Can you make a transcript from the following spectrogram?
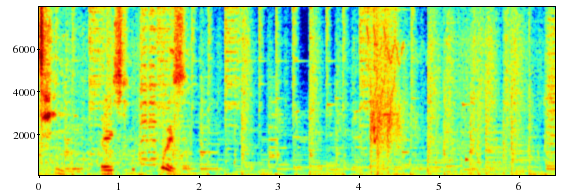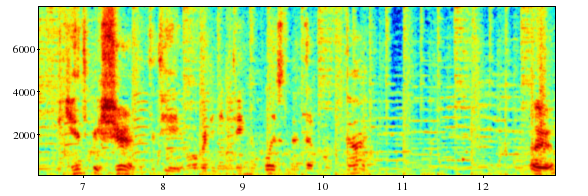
Tea laced with poison. You can't be sure that the tea already contained the poison at that point in time. Oh,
